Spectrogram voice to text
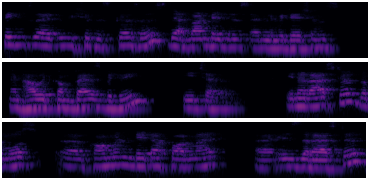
things that we should discuss is the advantages and limitations and how it compares between each other. In a raster, the most uh, common data format uh, is the raster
